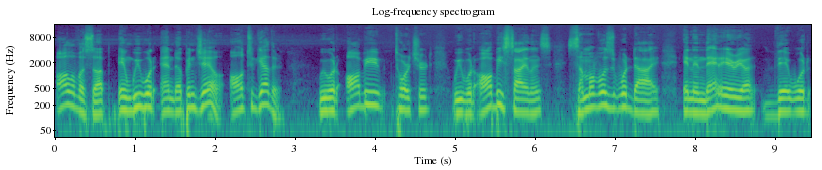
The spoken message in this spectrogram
all of us up and we would end up in jail all together we would all be tortured we would all be silenced some of us would die and in that area they would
